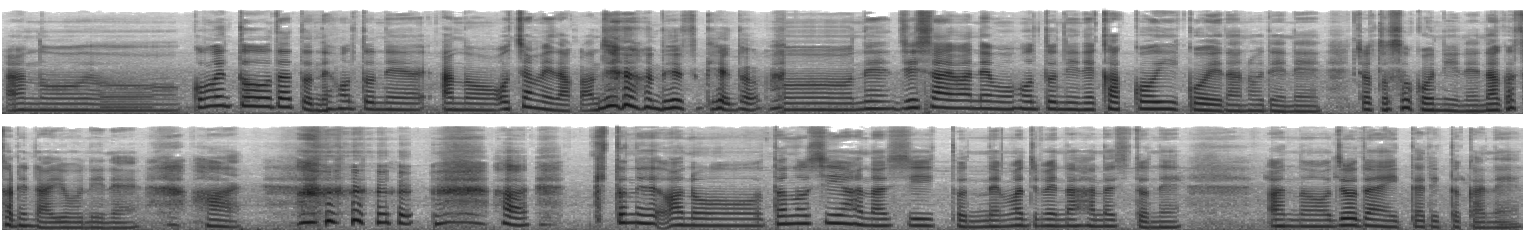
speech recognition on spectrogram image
あのコメントだとねほんとねあのお茶目な感じなんですけどね実際はねもう本当にねかっこいい声なのでねちょっとそこにね流されないようにねはい。はい。とね、あの楽しい話とね、真面目な話とね、あの冗談言ったりとかね、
